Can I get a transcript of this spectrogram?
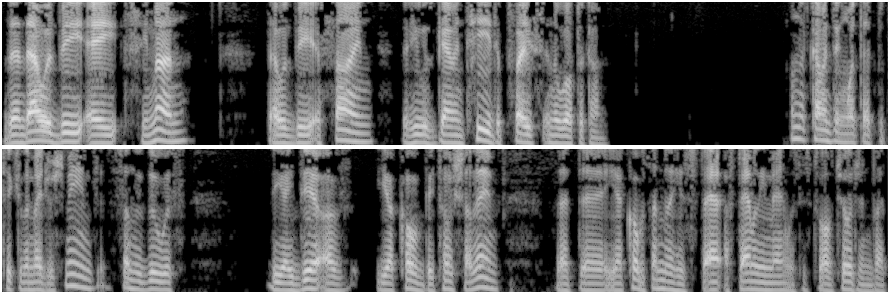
then that would be a siman, that would be a sign that he was guaranteed a place in the world to come. I'm not commenting what that particular medrash means. It's something to do with the idea of Yaakov Beito Shalem, that uh, Yaakov is not only his fa- a family man with his 12 children, but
